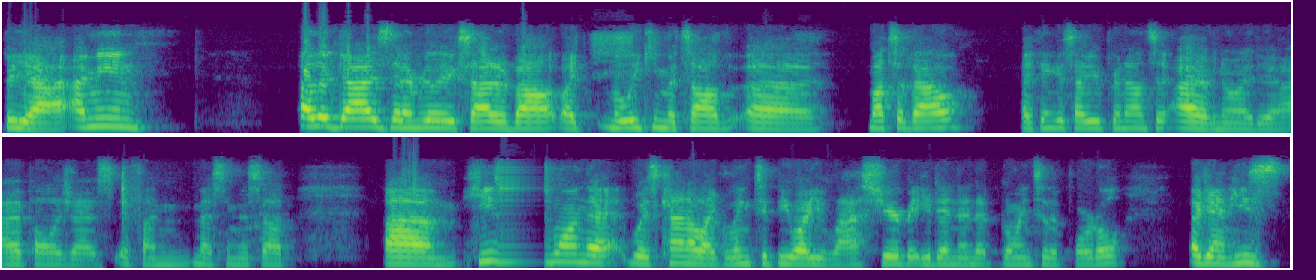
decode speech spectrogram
but yeah, I mean, other guys that I'm really excited about, like Maliki Matav, uh, Matavao, I think is how you pronounce it. I have no idea. I apologize if I'm messing this up. Um, he's one that was kind of like linked to BYU last year, but he didn't end up going to the portal. Again, he's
